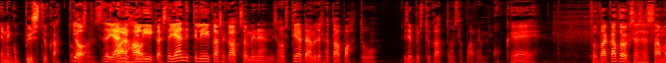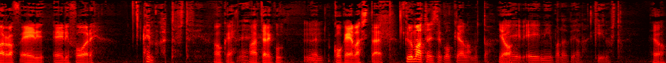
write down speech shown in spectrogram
Ennen kuin pysty katsoa Joo, sitä. sitä jännitti hal- liikaa. Sitä jännitti liikaa se katsominen, niin se halusi tietää, mitä siinä tapahtuu, niin se pystyy katsomaan sitä paremmin. Okei. Tota, katoiko se Summer of 80, 84? En mä katsonut sitä vielä. Okei, okay. mä ajattelin kun mm. kokeilla sitä, että Kyllä mä ajattelin sitä kokeilla, mutta Joo. ei, ei niin paljon vielä kiinnosta. joo.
